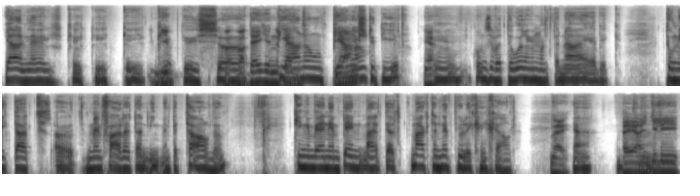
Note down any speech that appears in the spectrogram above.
Ja, nee, ik, ik, ik, ik Je- heb dus eh, Wat, wat deed je in de piano, band? piano gestudeerd. Ja. Eh, conservatorium. En daarna heb ik, toen ik dat, eh, mijn vader dat niet meer betaalde, gingen wij in een band. Maar dat maakte natuurlijk geen geld. Nee. Ja. Hey, en jullie,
